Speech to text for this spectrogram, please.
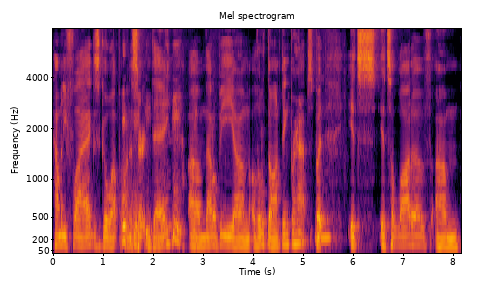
how many flags go up on a certain day um, that'll be um, a little daunting perhaps but mm-hmm. it's it's a lot of um,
